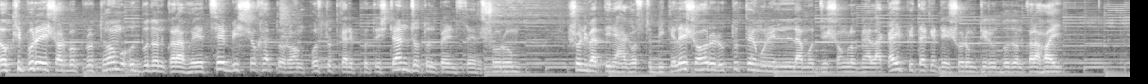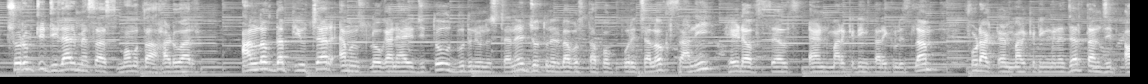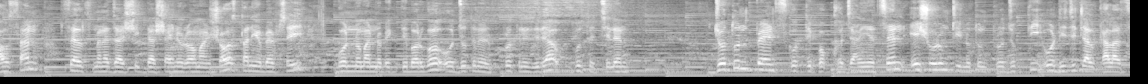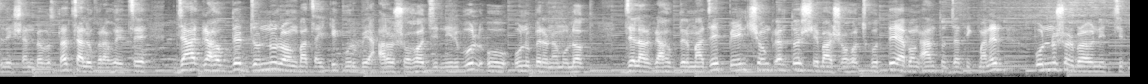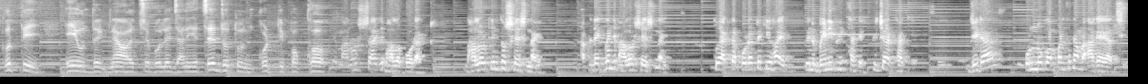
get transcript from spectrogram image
লক্ষ্মীপুরে সর্বপ্রথম উদ্বোধন করা হয়েছে বিশ্বখ্যাত রং প্রস্তুতকারী প্রতিষ্ঠান যতুন পেন্টসের শোরুম। শনিবার তিন আগস্ট বিকেলে শহরের উত্তর তেমনি লীলা মসজিদ সংলগ্ন এলাকায় পিতা কেটে শোরুমটির উদ্বোধন করা হয়। শোরুমটি dealer messrs Mamata hardware unlock the future এমন স্লোগানে আয়োজিত উদ্বোধনী অনুষ্ঠানে যতুনের ব্যবস্থাপক পরিচালক Sunny head of sales and marketing Tariqul Islam product and marketing manager Tanzib Ahsan sales manager Sikder Shahinur Rahman সহ স্থানীয় ব্যবসায়ী, গণ্যমান্য ব্যক্তিবর্গ ও যতুনের প্রতিনিধিরা উপস্থিত ছিলেন। যতুন পেন্টস কর্তৃপক্ষ জানিয়েছেন, এই শোরুমটি নতুন প্রযুক্তি ও ডিজিটাল কালার সিলেকশন ব্যবস্থা চালু করা হয়েছে, যা গ্রাহকদের জন্য রং বাছাইকে করবে আরও সহজ, নির্ভুল ও অনুপ্রেরণামূলক। জেলার গ্রাহকদের মাঝে পেন্ট সংক্রান্ত সেবা সহজ করতে এবং আন্তর্জাতিক মানের পণ্য সরবরাহ নিশ্চিত করতেই এই উদ্যোগ নেওয়া হয়েছে বলে জানিয়েছে যতুন কর্তৃপক্ষ। মানুষ চায় যে ভালো প্রোডাক্ট ভালোর কিন্তু শেষ নাই। আপনি দেখবেন যে ভালোর শেষ নাই। তো একটা প্রোডাক্টে কি হয়? বেনিফিট থাকে ফিচার থাকে, যেটা অন্য কোম্পানি থেকে আমরা আগে আছি।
